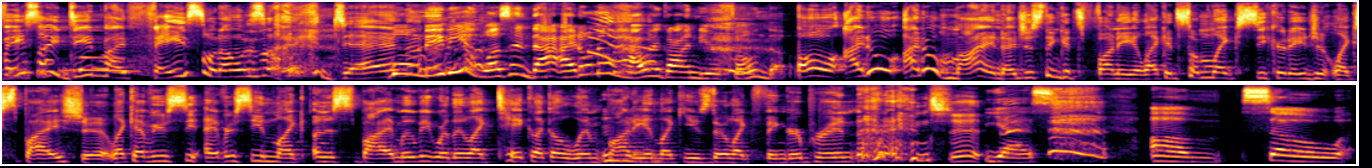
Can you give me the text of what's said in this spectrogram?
face ID'd my face when I was like dead. Well, maybe it wasn't that. I don't know how I got into your phone though. Oh, I don't. I don't mind. I just think it's funny. Like it's some like secret agent like spy shit. Like have you see ever seen like a spy movie where they like take like a limp body Mm-hmm. and like use their like fingerprint and shit? Yes. Um, so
